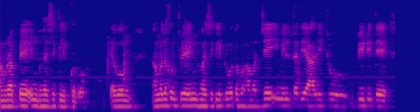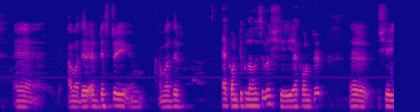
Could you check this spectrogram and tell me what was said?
আমরা পে ইনভয়েসে ক্লিক করব এবং আমরা যখন পে ইনভয়েসে ক্লিক করব, তখন আমরা যে ইমেলটা দিয়ে আলি টু বিডিতে আমাদের অ্যাড্রেসটি আমাদের অ্যাকাউন্টটি খোলা হয়েছিল, সেই অ্যাকাউন্টের সেই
